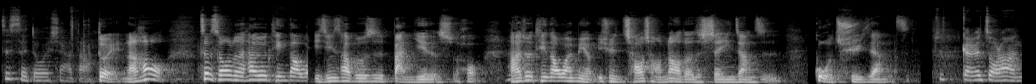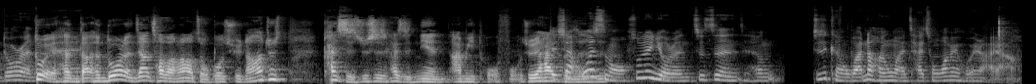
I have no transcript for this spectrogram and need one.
这谁都会吓到。对，然后这时候呢，他就听到已经差不多是半夜的时候，然后就听到外面有一群吵吵闹闹的声音，这样子过去，这样子就感觉走了很多人，对，很大很多人这样吵吵闹闹走过去，然后就开始就是开始念阿弥陀佛，我觉得他等一下为什么说不定有人就真的很。就是可能玩到很晚才从外面回来啊！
